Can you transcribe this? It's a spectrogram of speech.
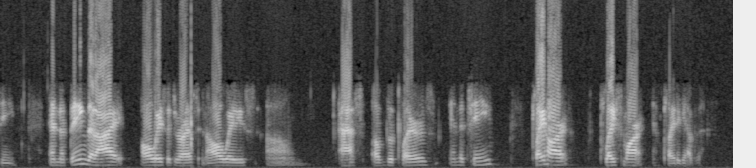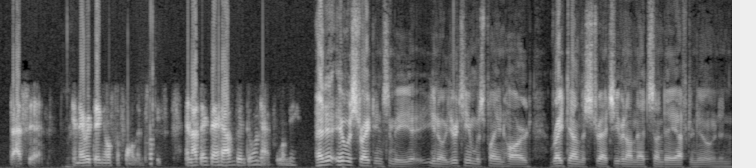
team. And the thing that I always address and always um, ask of the players in the team, play hard, play smart, and play together. That's it. And everything else will fall in place. And I think they have been doing that for me. And it, it was striking to me. You know, your team was playing hard right down the stretch, even on that Sunday afternoon. And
